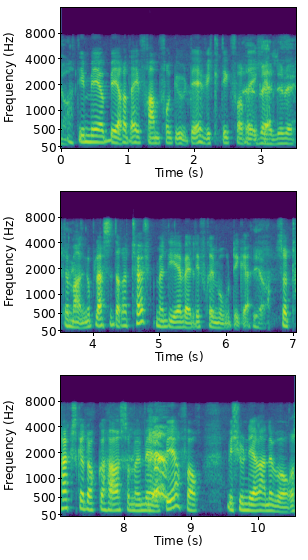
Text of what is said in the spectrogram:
At de er med og bærer dem fram for Gud. Det er viktig for Det viktig. Det er mange plasser der er tøft, men de er veldig frimodige. Så takk skal dere ha som er med og ber for misjonærene våre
